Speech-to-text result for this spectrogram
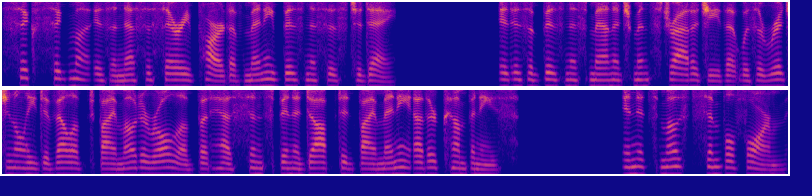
Six Sigma is a necessary part of many businesses today. It is a business management strategy that was originally developed by Motorola but has since been adopted by many other companies. In its most simple form,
